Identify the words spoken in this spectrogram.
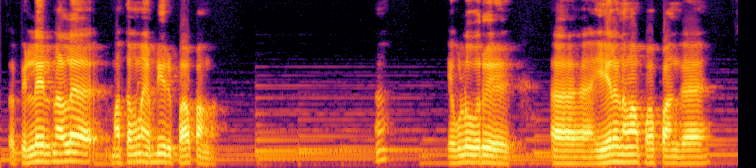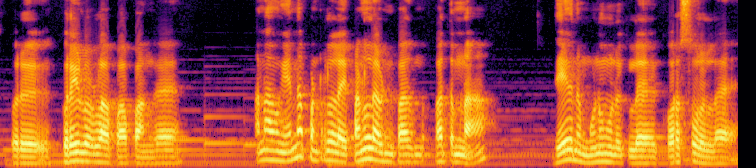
இப்போ பிள்ளைனால மற்றவங்களாம் எப்படி பார்ப்பாங்க? ஆ? எவ்வளோ ஒரு ஏளனமாக பார்ப்பாங்க ஒரு குறைவுள்ளவர்களாக பார்ப்பாங்க. ஆனால் அவங்க என்ன பண்ணுறல பண்ணலை அப்படின்னு பார்த்து- பார்த்தோம்னா தேவனை முணுமுணுக்கில் குறை சொல்லலை.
